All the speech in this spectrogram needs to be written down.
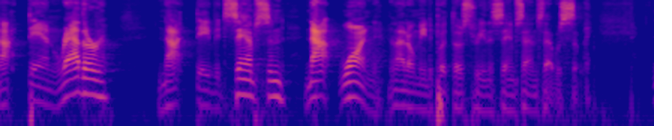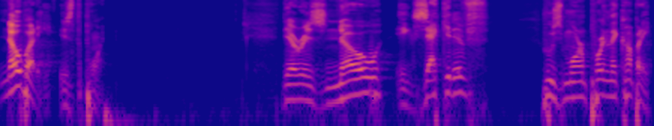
not Dan Rather, not David Samson, not one. And I don't mean to put those three in the same sentence. That was silly. Nobody is the point. There is no executive who's more important than the company.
